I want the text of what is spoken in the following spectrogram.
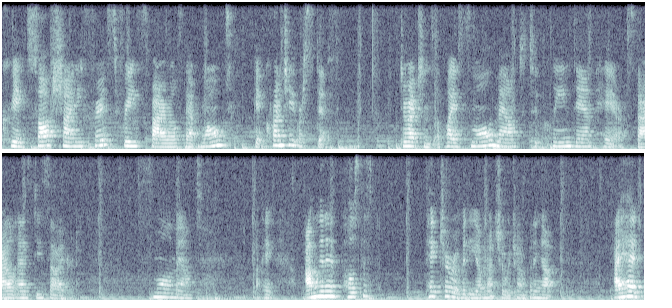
creates soft, shiny, frizz-free spirals that won't get crunchy or stiff. Directions, apply a small amount to clean damp hair, style as desired. Small amount. Okay, I'm gonna post this picture or video, I'm not sure which one I'm putting up. I had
